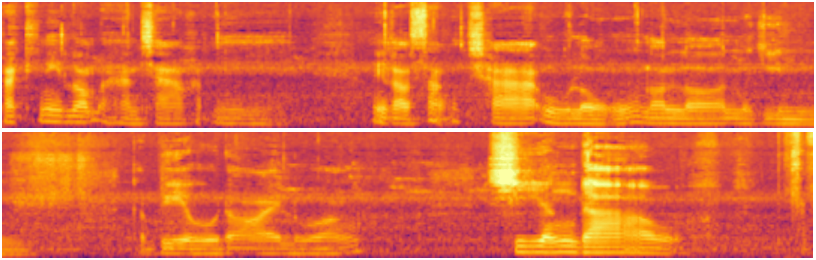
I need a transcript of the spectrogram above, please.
พักที่นี่รวมอาหารเช้าครับนี่นี่เราสั่งชาอูหลงร้อนๆมากิน กับเบลดอยหลวง เชียงดาวครับ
